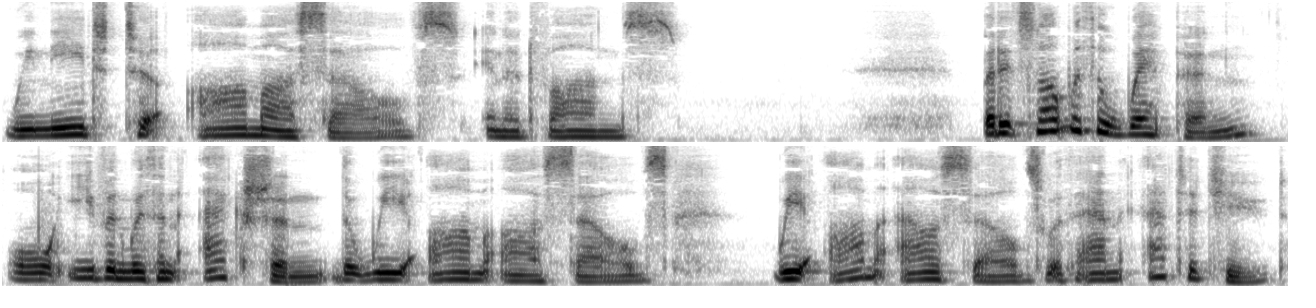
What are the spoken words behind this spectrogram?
We need to arm ourselves in advance. But it's not with a weapon or even with an action that we arm ourselves. We arm ourselves with an attitude.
